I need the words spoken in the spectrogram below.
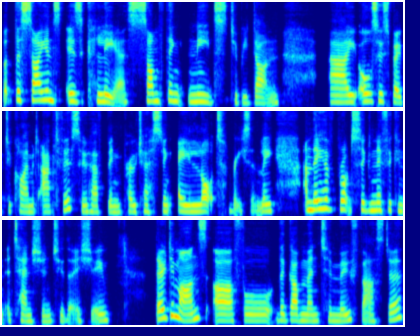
But the science is clear something needs to be done. I also spoke to climate activists who have been protesting a lot recently, and they have brought significant attention to the issue. Their demands are for the government to move faster,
